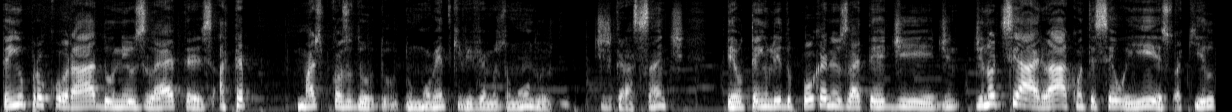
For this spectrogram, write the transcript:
tenho procurado newsletters, até mais por causa do, do, do momento que vivemos no mundo desgraçante, eu tenho lido pouca newsletter de, de, de, noticiário. Ah, aconteceu isso, aquilo.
